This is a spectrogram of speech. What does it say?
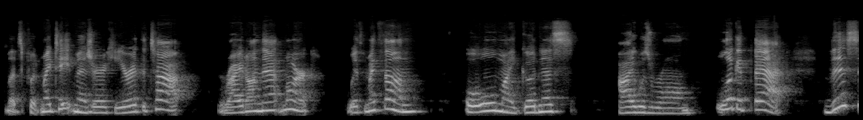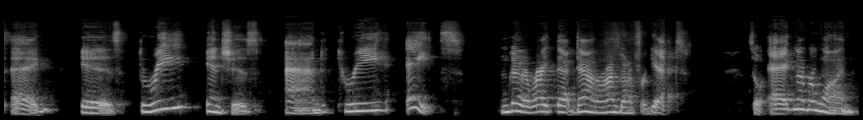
Let's put my tape measure here at the top, right on that mark with my thumb. Oh my goodness, I was wrong. Look at that. This egg is three inches and 3 eighths. I'm going to write that down or I'm going to forget. So egg number one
